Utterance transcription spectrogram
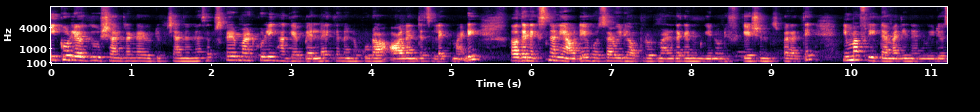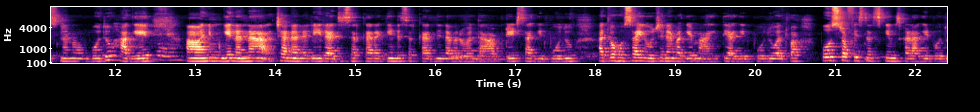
ಈ ಕೂಡಲೇ ಹೋಗಿ ಉಷಾ ಅಂತರಂಗ ಯೂಟ್ಯೂಬ್ ಚಾನಲ್ನ ಸಬ್ಸ್ಕ್ರೈಬ್ ಮಾಡ್ಕೊಳ್ಳಿ. ಹಾಗೆ ಬೆಲ್ ಐಕನಲ್ಲೂ ಕೂಡ ಆಲ್ ಅಂತ ಸೆಲೆಕ್ಟ್ ಮಾಡಿ. ಅವಾಗ ನೆಕ್ಸ್ಟ್ ನಾನು ಯಾವುದೇ ಹೊಸ ವೀಡಿಯೋ ಅಪ್ಲೋಡ್ ಮಾಡಿದಾಗ ನಿಮಗೆ ನೋಟಿಫಿಕೇಶನ್ಸ್ ಬರುತ್ತೆ. ನಿಮ್ಮ ಫ್ರೀ ಟೈಮಲ್ಲಿ ನನ್ನ ವೀಡಿಯೋಸ್ನ ನೋಡ್ಬೋದು. ಹಾಗೆ ನಿಮಗೆ ನನ್ನ ಚಾನಲಲ್ಲಿ ರಾಜ್ಯ ಸರ್ಕಾರ, ಕೇಂದ್ರ ಸರ್ಕಾರದಿಂದ ಬರುವಂತಹ ಅಪ್ಡೇಟ್ಸ್ ಆಗಿರ್ಬೋದು ಅಥವಾ ಹೊಸ ಯೋಜನೆ ಬಗ್ಗೆ ಮಾಹಿತಿ ಆಗಿರ್ಬೋದು ಅಥವಾ ಪೋಸ್ಟ್ ಆಫೀಸ್ನ ಸ್ಕೀಮ್ಸ್ಗಳಾಗಿರ್ಬೋದು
